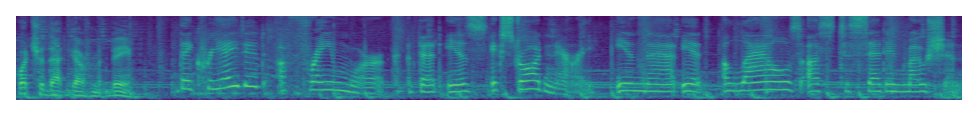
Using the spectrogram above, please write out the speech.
What should that government be? They created a framework that is extraordinary in that it allows us to set in motion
